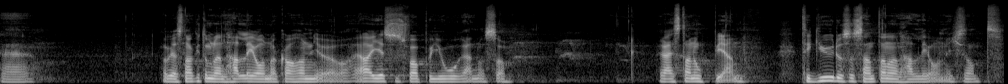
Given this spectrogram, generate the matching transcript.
Eh, og Vi har snakket om Den hellige ånd og hva han gjør. Og, ja, Jesus var på jorden, og så reiste han opp igjen til Gud, og så sendte han Den hellige ånd. ikke sant?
